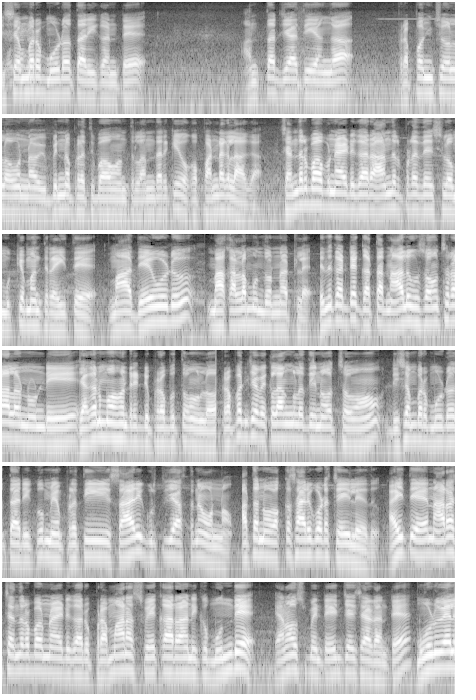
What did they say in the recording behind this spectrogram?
డిసెంబర్ మూడో తారీఖు అంటే అంతర్జాతీయంగా ప్రపంచంలో ఉన్న విభిన్న ప్రతిభావంతులందరికీ ఒక పండగలాగా. చంద్రబాబు నాయుడు గారు ఆంధ్రప్రదేశ్లో ముఖ్యమంత్రి అయితే మా దేవుడు మా కళ్ళ ముందు ఉన్నట్లే. ఎందుకంటే గత నాలుగు సంవత్సరాల నుండి జగన్మోహన్ రెడ్డి ప్రభుత్వంలో ప్రపంచ వికలాంగుల దినోత్సవం డిసెంబర్ మూడో తారీఖు మేము ప్రతిసారి గుర్తు చేస్తూనే ఉన్నాం. అతను ఒక్కసారి కూడా చేయలేదు. అయితే నారా చంద్రబాబు నాయుడు గారు ప్రమాణ స్వీకారానికి ముందే అనౌన్స్మెంట్ ఏం చేశాడంటే మూడు వేల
